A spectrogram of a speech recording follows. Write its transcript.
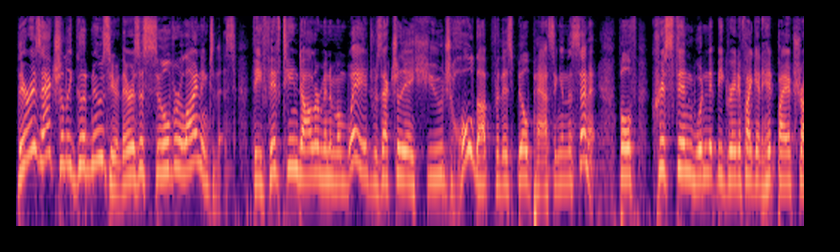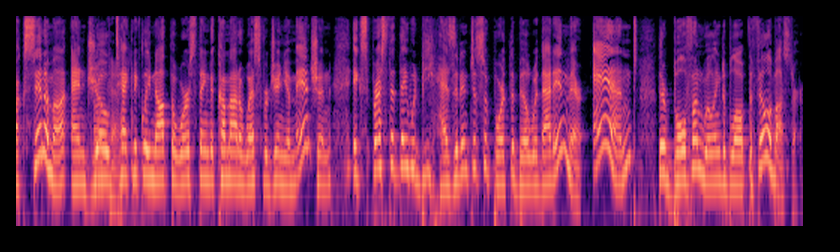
there is actually good news here. There is a silver lining to this. The $15 minimum wage was actually a huge holdup for this bill passing in the Senate. Both Kristen, wouldn't it be great if I get hit by a truck Sinema, and Joe, Okay. technically not the worst thing to come out of West Virginia Manchin, expressed that they would be hesitant to support the bill with that in there. And they're both unwilling to blow up the filibuster.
